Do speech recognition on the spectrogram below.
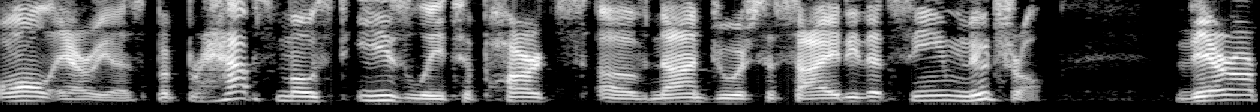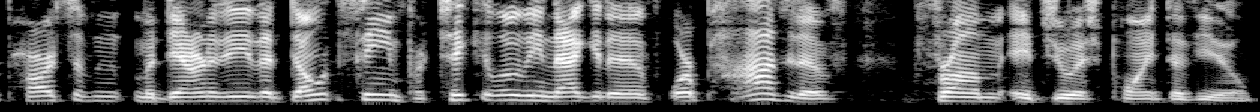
all areas, but perhaps most easily to parts of non Jewish society that seem neutral there are parts of modernity that don't seem particularly negative or positive from a Jewish point of view.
